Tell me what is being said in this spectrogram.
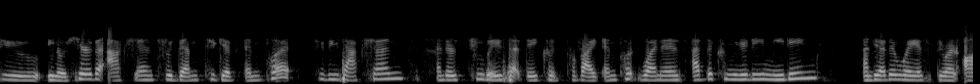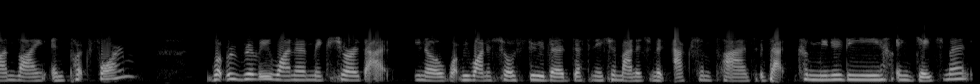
to, you know, hear the actions, for them to give input to these actions. And there's two ways that they could provide input. One is at the community meetings and the other way is through an online input form. What we really want to make sure that you know, what we want to show through the destination management action plans is that community engagement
